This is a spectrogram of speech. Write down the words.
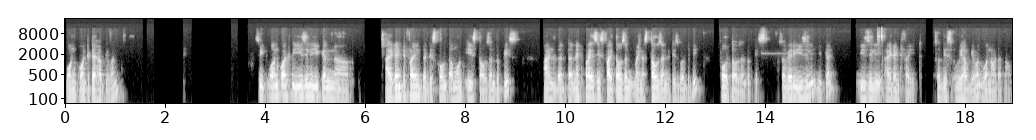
one quantity I have given. See, one quantity easily you can uh, identify the discount amount is 1000 rupees and the, the net price is 5000 minus 1000, it is going to be 4000 rupees. So very easily you can easily identify it. So this we have given one order now.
